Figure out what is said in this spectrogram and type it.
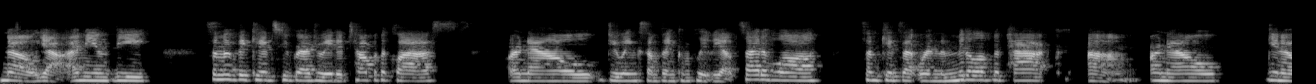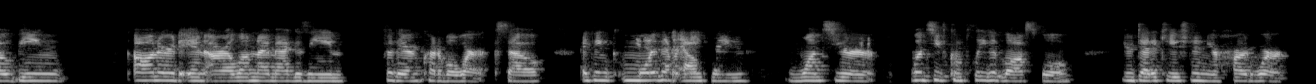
No, yeah. I mean, the some of the kids who graduated top of the class are now doing something completely outside of law. Some kids that were in the middle of the pack um, are now, you know, being honored in our alumni magazine for their incredible work. So I think more than anything, once you're once you've completed law school, your dedication and your hard work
